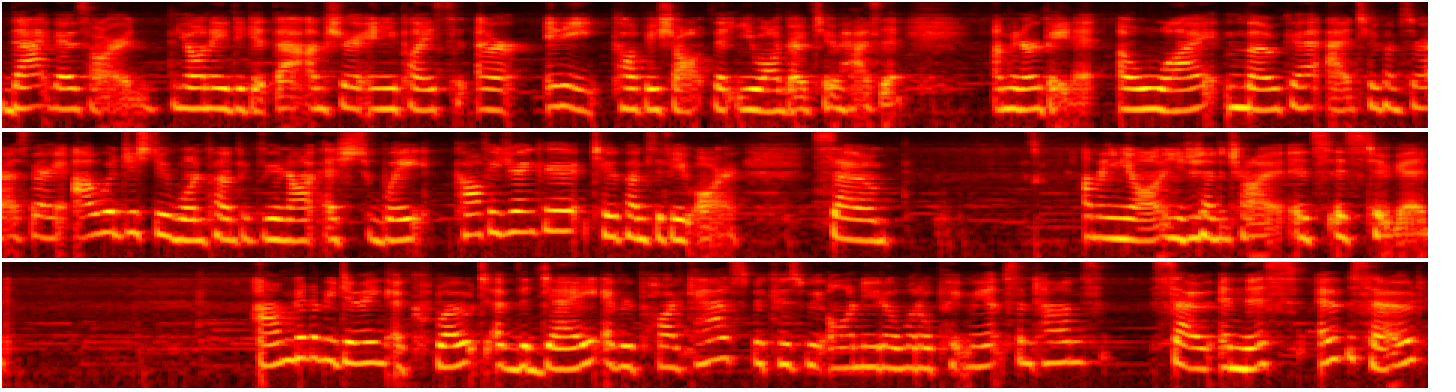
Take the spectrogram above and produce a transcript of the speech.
that goes hard. Y'all need to get that. I'm sure any place or any coffee shop that you all go to has it. I'm gonna repeat it. A white mocha, add two pumps of raspberry. I would just do one pump if you're not a sweet coffee drinker, two pumps if you are. So, I mean, y'all, you just have to try it. It's it's too good. I'm gonna be doing a quote of the day every podcast because we all need a little pick me up sometimes. So, in this episode,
